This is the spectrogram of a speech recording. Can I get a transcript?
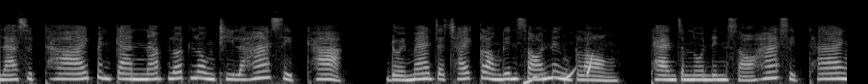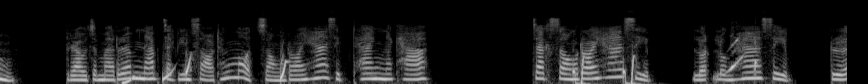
และสุดท้ายเป็นการนับลดลงทีละ 50 ค่ะ โดยแม่จะใช้กล่องดินสอหนึ่งกล่อง แทนจำนวนดินสอ 50 แท่ง เราจะมาเริ่มนับจากดินสอทั้งหมด 250 แท่งนะคะ จาก 250 ลดลง 50 เหลือ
